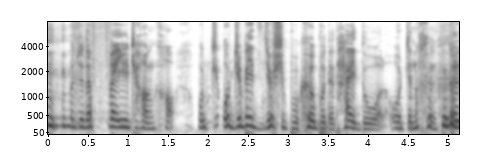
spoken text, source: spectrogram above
我觉得非常好。我这我这辈子就是补课补的太多了，我真的很恨。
